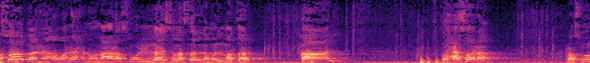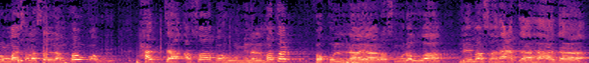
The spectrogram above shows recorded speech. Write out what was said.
asabana wa nahnu ma'a rasulillahi sallallahu alayhi wasallam al-matar. Qala فحصر رسول الله صلى الله عليه وسلم ثوبه حتى أصابه من المطر فقلنا يا رسول الله لما صنعت هذا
